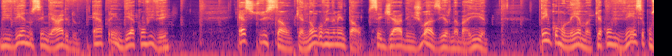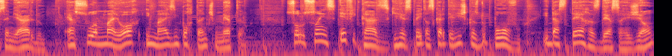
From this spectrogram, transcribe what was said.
viver no semiárido é aprender a conviver. Essa instituição, que é não governamental, sediada em Juazeiro, na Bahia, tem como lema que a convivência com o semiárido é a sua maior e mais importante meta. Soluções eficazes que respeitam as características do povo e das terras dessa região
